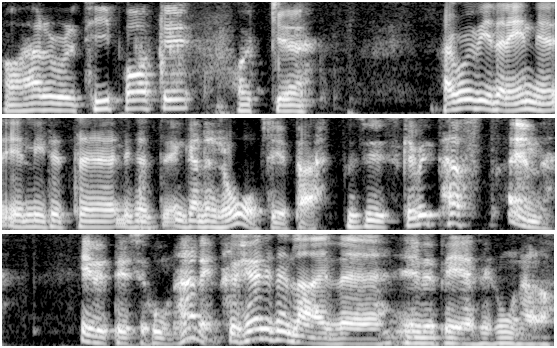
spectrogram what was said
Ja, här har det Tea Party och eh, Här går vi vidare in i ett litet, eh, litet en garderob typ här. precis. Ska vi testa en EVP-session här inne? Ska vi köra en liten live eh, EVP-session här då?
